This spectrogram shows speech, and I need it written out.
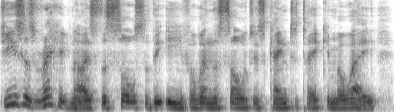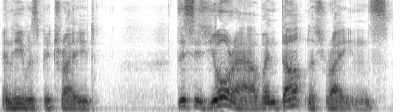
Jesus recognized the source of the evil when the soldiers came to take him away and he was betrayed. This is your hour when darkness reigns,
